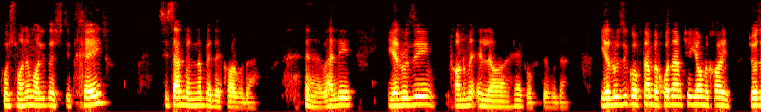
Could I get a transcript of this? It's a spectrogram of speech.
پشتوانه مالی داشتید. خیر. 300 میلیون بدهکار بودن. ولی یه روزی خانم الهه گفته بودن. یه روزی گفتم به خودم که یا می‌خوای جز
